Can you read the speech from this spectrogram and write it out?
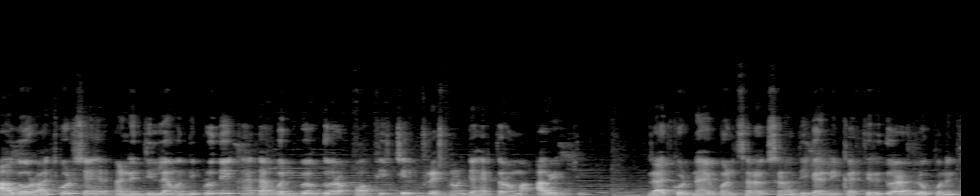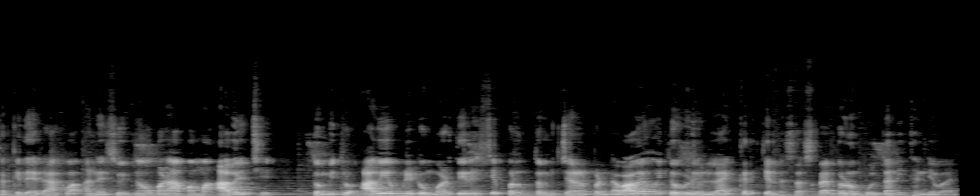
આ અગાઉ રાજકોટ શહેર અને જિલ્લામાં દીપડો દેખાતા વન વિભાગ દ્વારા ઓફિશિયલ પ્રેસ નોટ જાહેર કરવામાં આવી હતી. રાજકોટ નાયબ વન સંરક્ષણ અધિકારીની કચેરી દ્વારા લોકોને તકેદારી રાખવા અને સૂચનાઓ પણ આપવામાં આવે છે. તો મિત્રો, આવી અપડેટો મળતી રહેશે, પરંતુ તમે ચેનલ પર નવા આવ્યા હોય તો વિડીયોને લાઇક કરી ચેનલ સબસ્ક્રાઇબ કરવાનું ભૂલતા નહીં. ધન્યવાદ.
